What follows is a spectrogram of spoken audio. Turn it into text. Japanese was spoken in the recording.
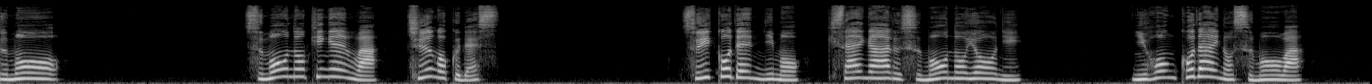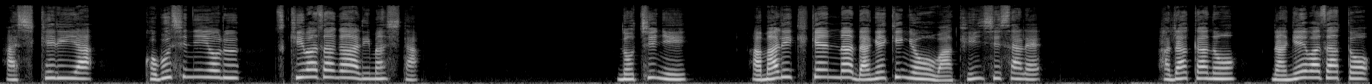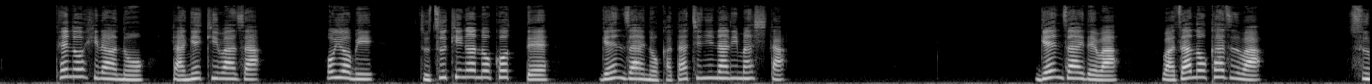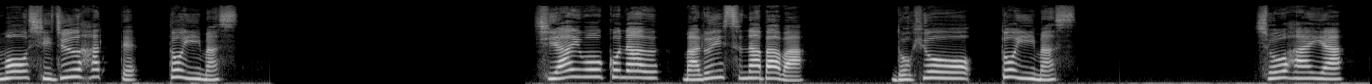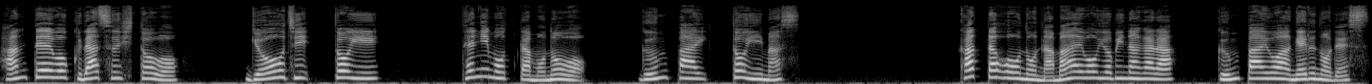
相撲相撲の起源は中国です。水古伝にも記載がある相撲のように、日本古代の相撲は足蹴りや拳による突き技がありました。後にあまり危険な打撃業は禁止され、裸の投げ技と手のひらの打撃技及び頭突きが残って現在の形になりました。現在では技の数は相撲四十八手と言います。試合を行う丸い砂場は土俵をと言います。勝敗や判定を下す人を行事と言い、手に持ったものを軍配と言います。勝った方の名前を呼びながら軍配をあげるのです。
